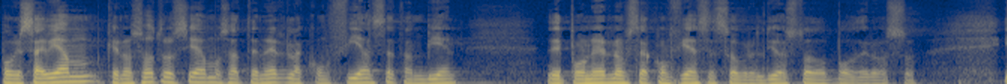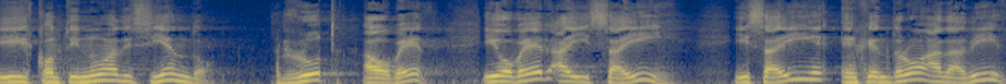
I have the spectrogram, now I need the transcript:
porque sabían que nosotros íbamos a tener la confianza también de poner nuestra confianza sobre el Dios Todopoderoso. Y continúa diciendo, Ruth a Obed, y Obed a Isaí. Isaí engendró a David,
